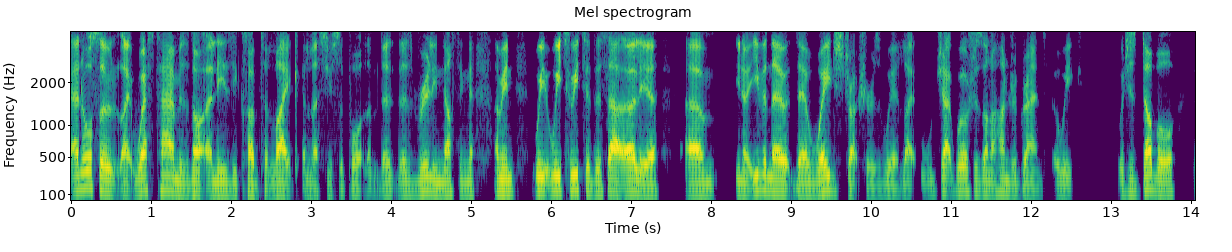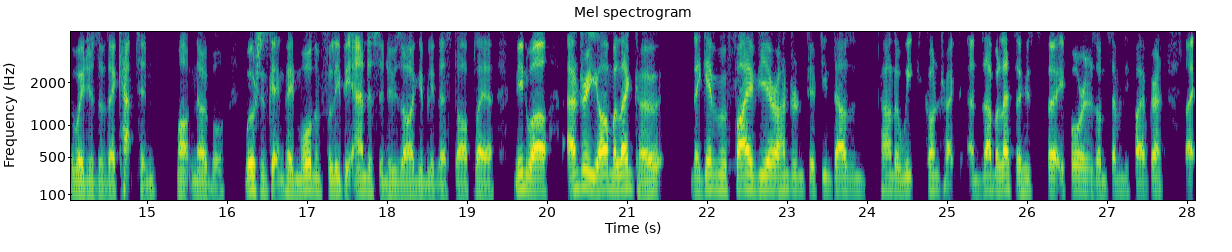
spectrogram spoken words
and also like West Ham is not an easy club to like unless you support them. There, there's really nothing there. I mean, we we tweeted this out earlier. Um, you know, even though their wage structure is weird, like Jack Wilshere's on a hundred grand a week, which is double the wages of their captain Mark Noble. Wilshere's getting paid more than Felipe Anderson, who's arguably their star player. Meanwhile, Andrei Yarmolenko, they gave him a five-year, 115,000 pound a week contract, and Zabaleta, who's 34, is on 75 grand. Like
